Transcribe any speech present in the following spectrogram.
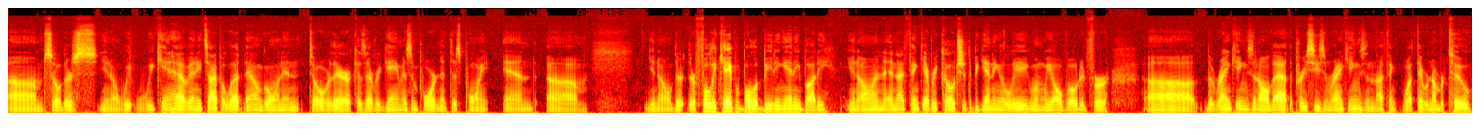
um, so there's you know we we can't have any type of letdown going into over there because every game is important at this point, and um, you know they're they're fully capable of beating anybody. You know, and, and I think every coach at the beginning of the league, when we all voted for uh, the rankings and all that, the preseason rankings, and I think what they were number two.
